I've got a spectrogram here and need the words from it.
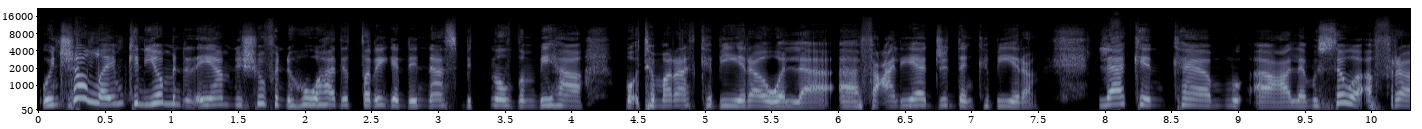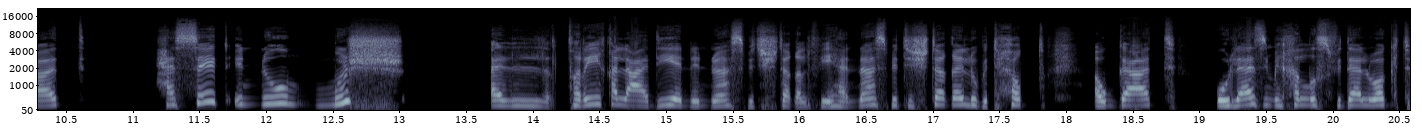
وإن شاء الله يمكن يوم من الأيام نشوف إنه هو هذه الطريقة اللي الناس بتنظم بها مؤتمرات كبيرة ولا آه، فعاليات جدا كبيرة. لكن ك... على مستوى أفراد حسيت إنه مش الطريقة العادية اللي الناس بتشتغل فيها. الناس بتشتغل وبتحط أوقات ولازم يخلص في ذا الوقت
